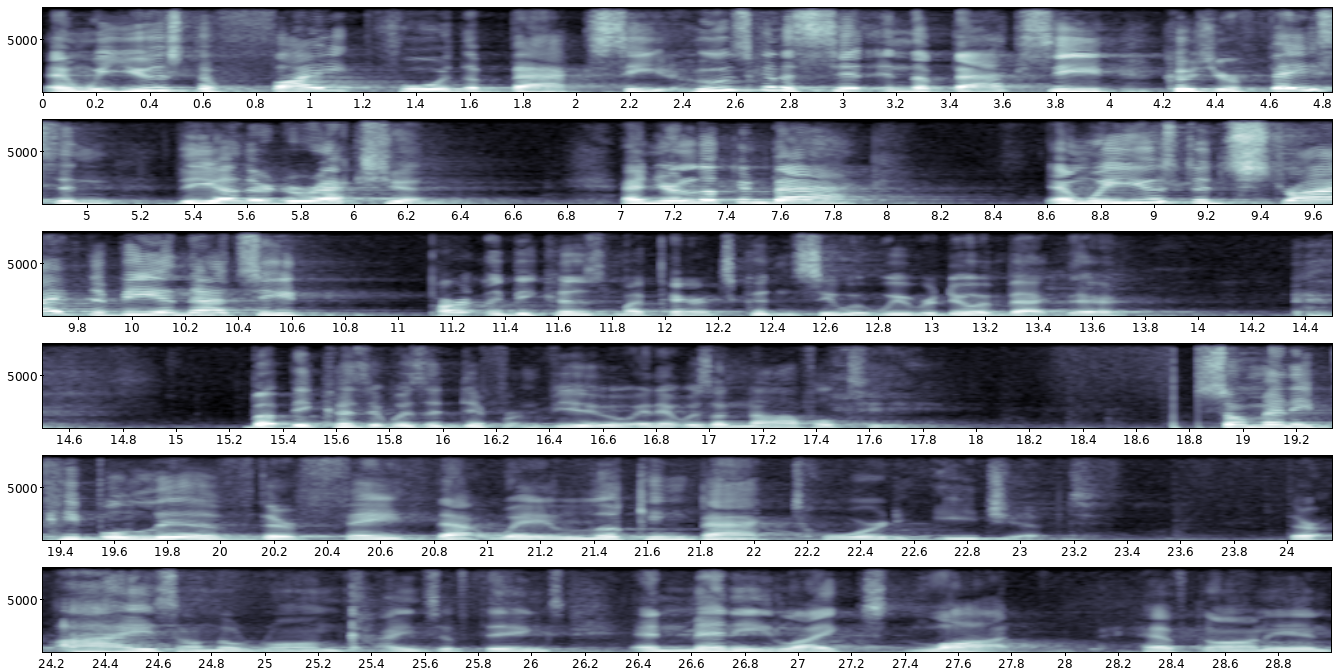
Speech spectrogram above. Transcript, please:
and we used to fight for the back seat. Who's going to sit in the back seat because you're facing the other direction and you're looking back? And we used to strive to be in that seat, partly because my parents couldn't see what we were doing back there, but because it was a different view and it was a novelty. So many people live their faith that way, looking back toward Egypt. Their eyes on the wrong kinds of things. And many, like Lot, have gone in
